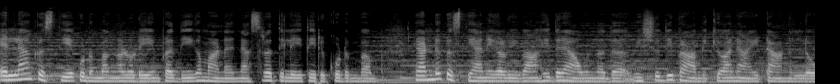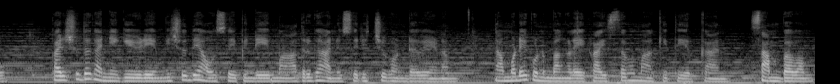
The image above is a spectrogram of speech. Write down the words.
എല്ലാ ക്രിസ്തീയ കുടുംബങ്ങളുടെയും പ്രതീകമാണ് നസ്രത്തിലെ തിരുക്കുടുംബം. രണ്ട് ക്രിസ്ത്യാനികൾ വിവാഹിതരാവുന്നത് വിശുദ്ധി പ്രാപിക്കുവാനായിട്ടാണല്ലോ. പരിശുദ്ധ കന്യകയുടെയും വിശുദ്ധ ഔസേപ്പിന്റെയും മാതൃക അനുസരിച്ചുകൊണ്ട് വേണം നമ്മുടെ കുടുംബങ്ങളെ ക്രൈസ്തവമാക്കി തീർക്കാൻ. സംഭവം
